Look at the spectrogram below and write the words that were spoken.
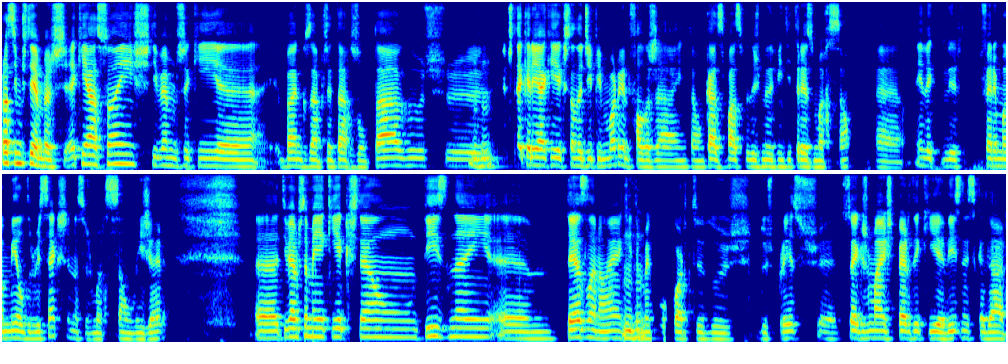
Próximos temas. Aqui há ações, tivemos aqui uh, bancos a apresentar resultados. Uh, uhum. Destacaria aqui a questão da JP Morgan, fala já então, caso base para 2023, uma recessão. Uh, ainda que referem uma mild recession, ou seja, uma recessão ligeira. Uh, tivemos também aqui a questão Disney, Tesla, não é? Aqui uhum. também com o corte dos, dos preços. Tu segues mais perto aqui a Disney, se calhar.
